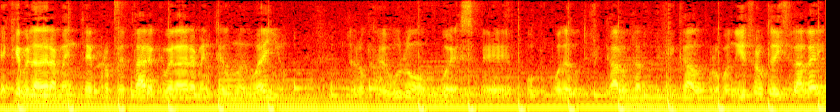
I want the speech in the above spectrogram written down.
es que verdaderamente es propietario, que verdaderamente uno es dueño de lo que uno pues eh, puede justificar o está justificado por lo menos. Y eso es lo que dice la ley.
